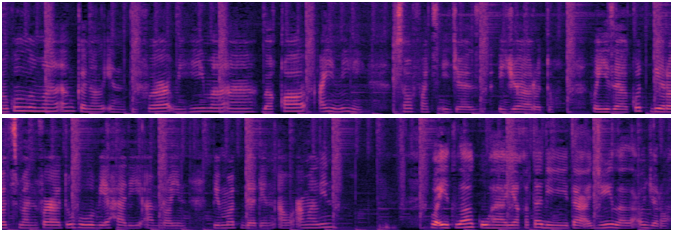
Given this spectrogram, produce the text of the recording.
Wa kullu ma amkana al-intifa' bihi ma'a baqa 'ainihi. Safat ijaz ijaratuh. Wa iza qaddirat manfaatuhu bi ahadi amrayn bi muddatin aw amalin. Wa itlaquha yaqtadi ta'jil al-ujrah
